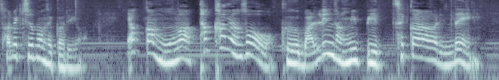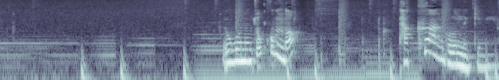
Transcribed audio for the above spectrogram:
407번 색깔이에요. 약간 뭔가 탁 하면서 그 말린 장밋빛 색깔인데 요거는 조금 더 다크한 그런 느낌이에요.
